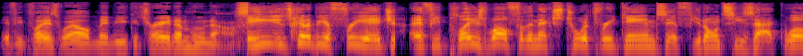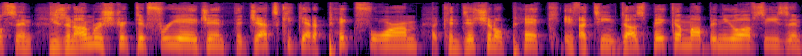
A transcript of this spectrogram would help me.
If he plays well maybe you could trade him. Who knows? He's going to be a free agent if he plays well for the next two or three games if you don't see zach wilson he's an unrestricted free agent the jets could get a pick for him a conditional pick if a team does pick him up in the offseason,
